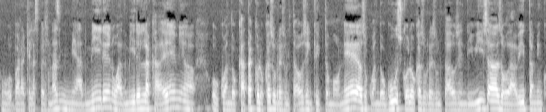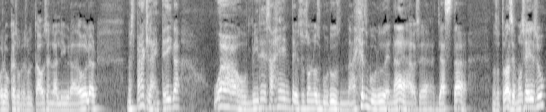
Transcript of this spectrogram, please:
como para que las personas me admiren o admiren la academia o cuando Cata coloca sus resultados en criptomonedas o cuando Gus coloca sus resultados en divisas o David también coloca sus resultados en la libra dólar. No es para que la gente diga, wow, mire esa gente, esos son los gurús. Nadie es gurú de nada, o sea, ya está. Nosotros hacemos eso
